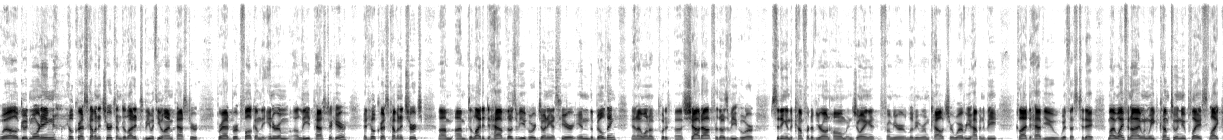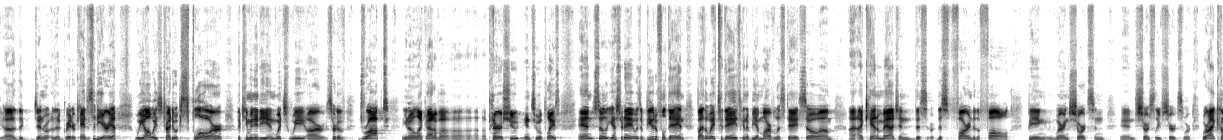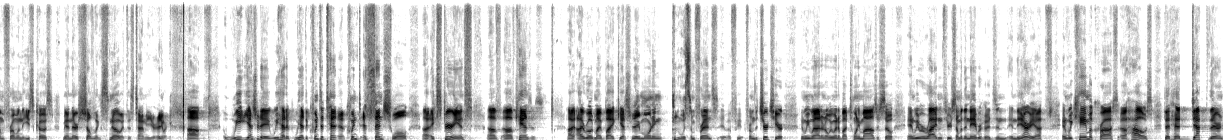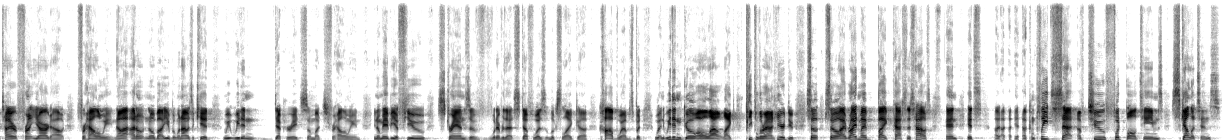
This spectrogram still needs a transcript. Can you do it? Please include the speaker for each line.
Speaker 1: Well, good morning, Hillcrest Covenant Church. I'm delighted to be with you. I'm Pastor Brad Bergfalk. I'm the interim uh, lead pastor here at Hillcrest Covenant Church. Um, I'm delighted to have those of you who are joining us here in the building, and I want to put a, a, shout out for those of you who are sitting in the comfort of your own home, enjoying it from your living room couch or wherever you happen to be. Glad to have you with us today. My wife and I, when we come to a new place like uh, the, general, the greater Kansas City area, we always try to explore the community in which we are sort of dropped you know, like out of a, a, a, parachute into a place. And so yesterday it was a beautiful day. And by the way, today is going to be a marvelous day. So um, I, I, can't imagine this, this far into the fall being wearing shorts and, and short sleeve shirts. Where, where I come from on the East Coast, man, they're shoveling snow at this time of year. Anyway, uh, we, yesterday we had, a, we had the uh, quintessential uh, experience of, of Kansas. I, I rode my bike yesterday morning with some friends uh, from the church here, and we went, I don't know, we went about 20 miles or so, and we were riding through some of the neighborhoods in, in the area, and we came across a house that had decked their entire front yard out for Halloween. Now, I, I don't know about you, but when I was a kid, we, we didn't decorate so much for Halloween. You know, maybe a few strands of whatever that stuff was that looks like uh, cobwebs, but we didn't go all out like people around here do. So, so I ride my bike past this house, and it's a, a, a complete set of two football teams' skeletons.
